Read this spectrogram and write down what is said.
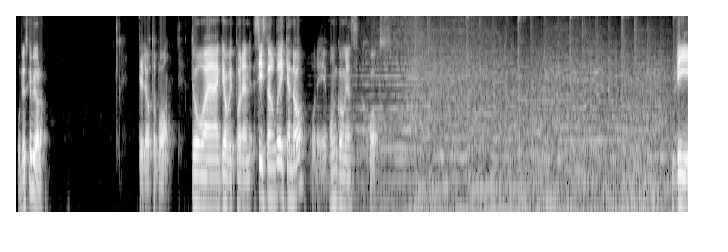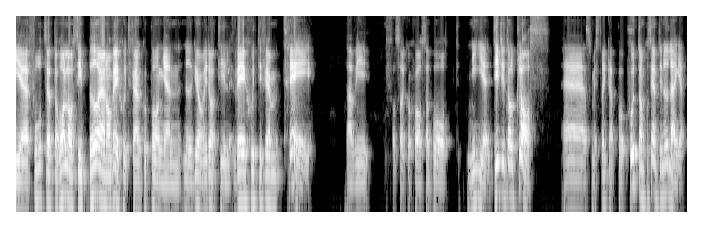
och det ska vi göra. Det låter bra. Då eh, går vi på den sista rubriken då och det är omgångens chans. Vi eh, fortsätter hålla oss i början av V75-kupongen. Nu går vi då till V75 3 där vi försöker chasa bort 9 Digital Class eh, som är streckat på 17 procent i nuläget.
